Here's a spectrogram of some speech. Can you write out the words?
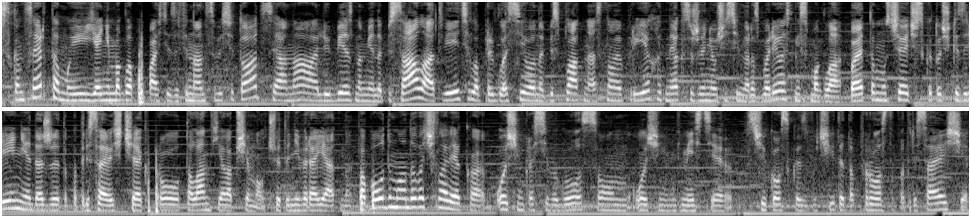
с концертом, и я не могла попасть из-за финансовой ситуации. Она любезно мне написала, ответила, пригласила на бесплатной основе приехать, но я, к сожалению, очень сильно разболелась, не смогла. Поэтому с человеческой точки зрения, даже это потрясающий человек, про талант я вообще молчу, это невероятно. По поводу молодого человека, очень красивый голос, он очень вместе с Чайковской звучит, это просто потрясающе.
